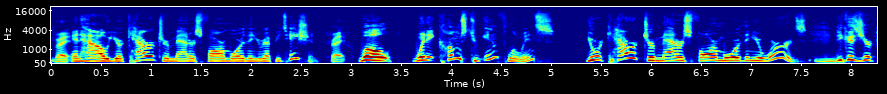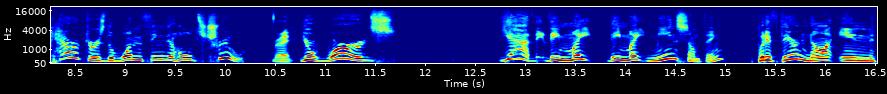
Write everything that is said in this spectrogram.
Right. and how your character matters far more than your reputation. Right. Well, when it comes to influence, your character matters far more than your words Mm-hmm. because your character is the one thing that holds true. Right. Your words yeah, they, they might they might mean something, but if they're not in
